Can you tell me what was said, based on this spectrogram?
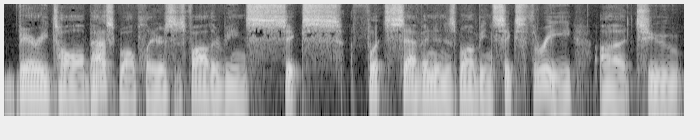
very tall basketball players, his father being six foot seven and his mom being six three, uh, to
